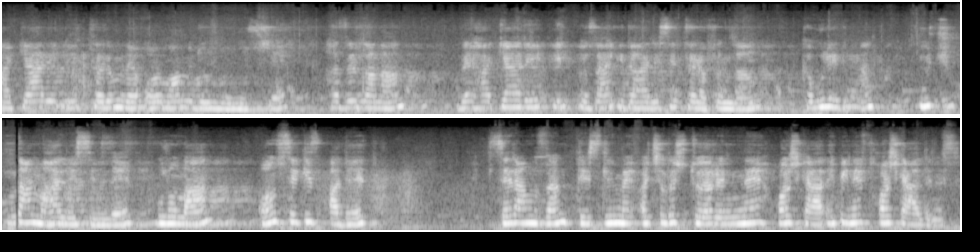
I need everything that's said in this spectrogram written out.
Hakkari İl Tarım ve Orman Müdürlüğümüzce hazırlanan ve Hakkari İl Özel İdaresi tarafından kabul edilen 3 Kur'an Mahallesi'nde bulunan 18 adet seramızın teslim ve açılış törenine hoş gel hepiniz hoş geldiniz.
